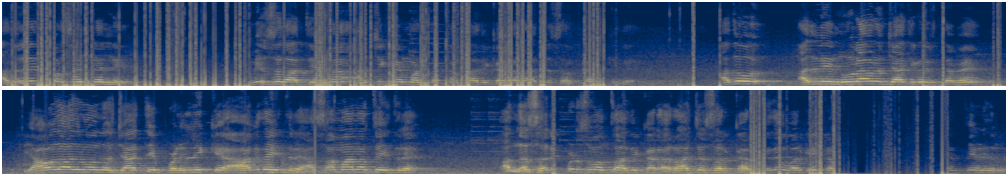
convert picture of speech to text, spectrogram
ಹದಿನೈದು ಪರ್ಸೆಂಟಲ್ಲಿ ಮೀಸಲಾತಿಯನ್ನು ಹಂಚಿಕೆ ಮಾಡ್ತಕ್ಕಂಥ ಅಧಿಕಾರ ರಾಜ್ಯ ಸರ್ಕಾರಕ್ಕಿದೆ. ಅದು ಅಲ್ಲಿ ನೂರಾರು ಜಾತಿಗಳಿರ್ತವೆ. ಯಾವುದಾದ್ರೂ ಒಂದು ಜಾತಿ ಪಡೀಲಿಕ್ಕೆ ಆಗದೇ ಇದ್ದರೆ ಅಸಮಾನತೆ ಇದ್ದರೆ ಅದನ್ನ ಸರಿಪಡಿಸುವಂಥ ಅಧಿಕಾರ ರಾಜ್ಯ ಸರ್ಕಾರಕ್ಕಿದೆ, ವರ್ಗೀಕರಣ ಅಂತ ಹೇಳಿದರು.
